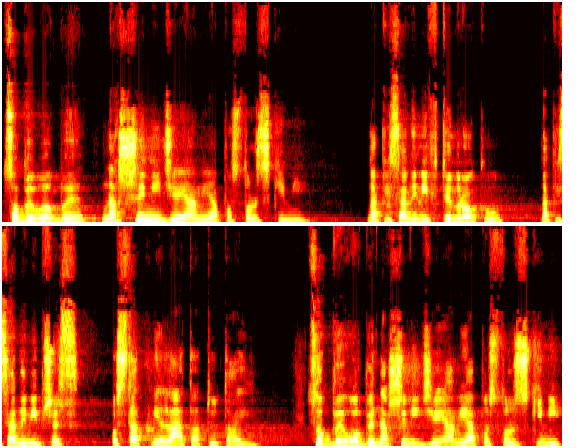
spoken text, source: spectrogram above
Co byłoby naszymi dziejami apostolskimi, napisanymi w tym roku, napisanymi przez ostatnie lata tutaj? Co byłoby naszymi dziejami apostolskimi,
